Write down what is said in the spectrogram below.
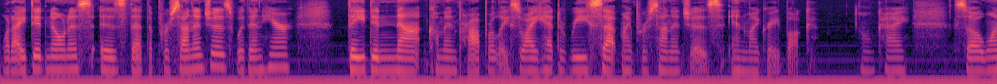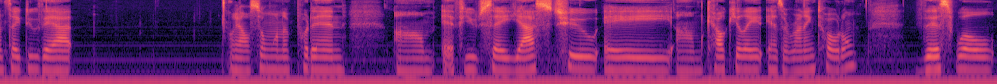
What I did notice is that the percentages within here, they did not come in properly, so I had to reset my percentages in my gradebook. Okay, so once I do that, I also want to put in um, if you say yes to a um, calculate as a running total, this will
